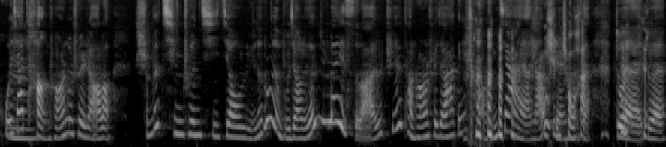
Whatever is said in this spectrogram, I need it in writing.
回家躺床上就睡着了，什么青春期焦虑，他根本不焦虑，他就累死了，就直接躺床上睡觉，还跟你吵什么架呀？哪有时间吵架？对对。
